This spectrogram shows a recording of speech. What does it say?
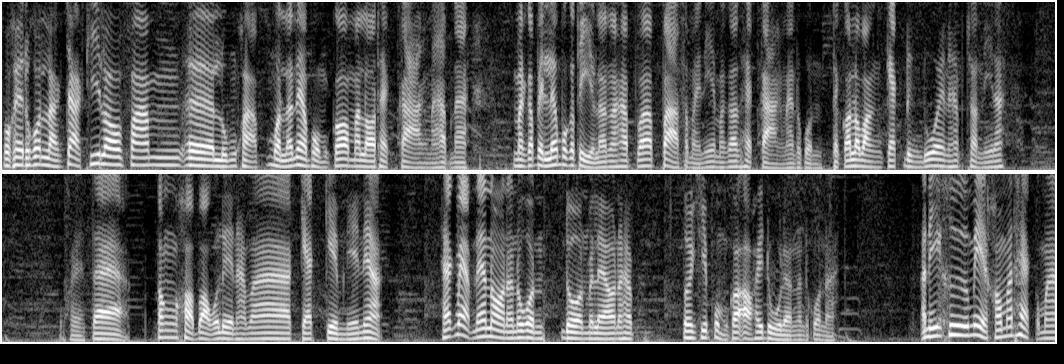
โอเคทุกคนหลังจากที่เราฟาร์มเอ่อหลุมขวาหมดแล้วเนี่ยผมก็มารอแท็กกลางนะครับนะมันก็เป็นเรื่องปกติอยู่แล้วนะครับว่าป่าสมัยนี้มันก็แท็กกลางนะทุกคน แต่ก็ระวังแก๊กดึงด้วยนะครับช็อตนี้นะโอเคแต่ ต้องขอบอกไว้เลยนะครับว่าแก๊กเกมนี้เนี่ยแฮกแบบแน่นอนนะทุกคนโดนไปแล้วนะครับต้นคลิปผมก็เอาให้ดูแล้วนะทุกคนนะอันนี้คือเมดเขามาแท็กมา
